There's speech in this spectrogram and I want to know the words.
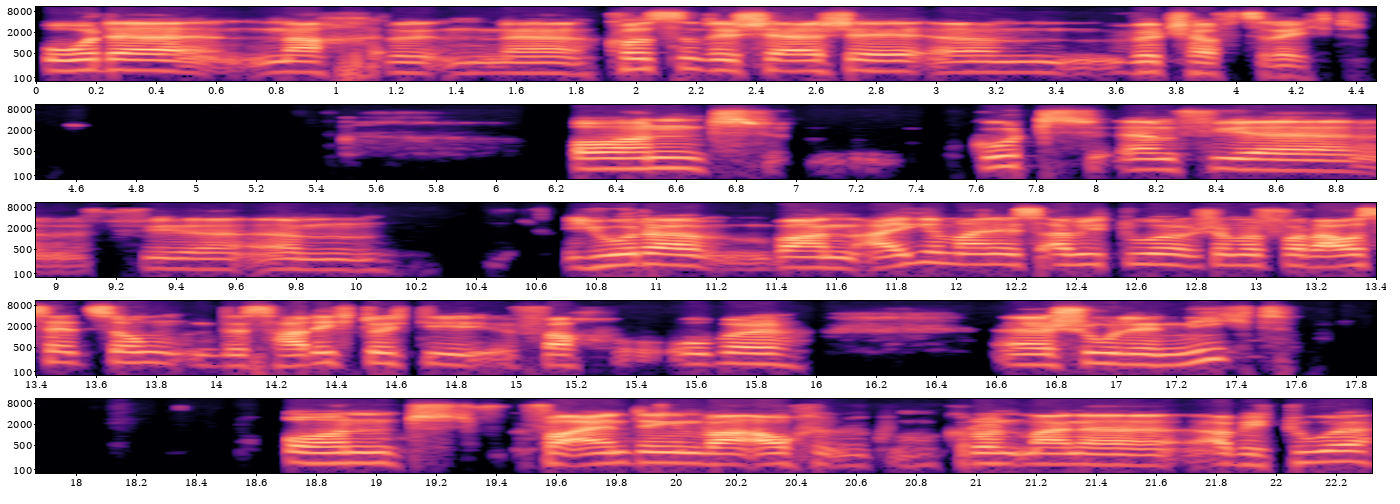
oder nach einer kurzen Recherche ähm, Wirtschaftsrecht. Und gut, ähm, für, für ähm, Jura war ein allgemeines Abitur schon mal Voraussetzung. Das hatte ich durch die Fachoberschule nicht. Und vor allen Dingen war auch Grund meiner Abitur,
